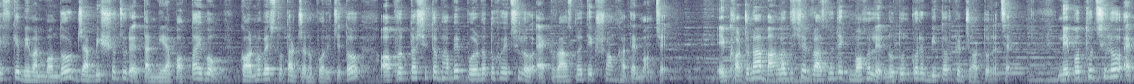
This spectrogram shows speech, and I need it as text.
FK বিমানবন্দর যা বিশ্বজুড়ে তার নিরাপত্তা এবং কর্মব্যস্ততার জন্য পরিচিত, অপ্রত্যাশিতভাবে পরিণত হয়েছিল এক রাজনৈতিক সংঘাতের মঞ্চে। এই ঘটনা বাংলাদেশের রাজনৈতিক মহলে নতুন করে বিতর্কের ঝড় তুলেছে। নেপথ্য ছিল এক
